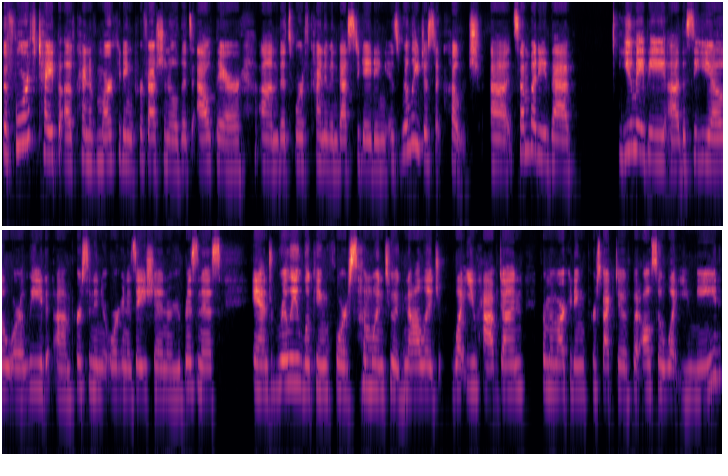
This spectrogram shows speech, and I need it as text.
The fourth type of kind of marketing professional that's out there um, that's worth kind of investigating is really just a coach, uh, somebody that you may be uh, the CEO or a lead um, person in your organization or your business and really looking for someone to acknowledge what you have done from a marketing perspective, but also what you need.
